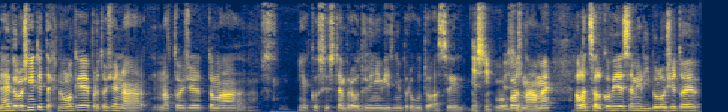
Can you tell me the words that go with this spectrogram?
ne vyloženě ty technologie, protože na, na to, že to má jako systém pro udržení v jízdním pruhu, to asi jasně, oba jasně. známe, ale celkově se mi líbilo, že to je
